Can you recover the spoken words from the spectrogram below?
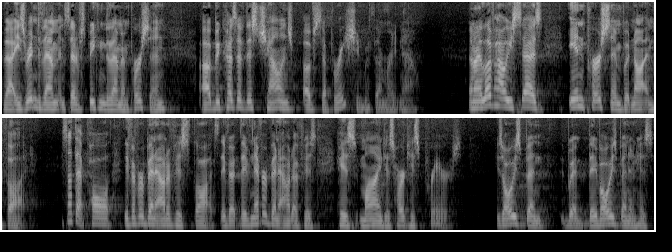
that he's written to them instead of speaking to them in person uh, because of this challenge of separation with them right now. And I love how he says, in person, but not in thought. It's not that Paul, they've ever been out of his thoughts. They've, they've never been out of his, his mind, his heart, his prayers. He's always been, they've always been in his,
